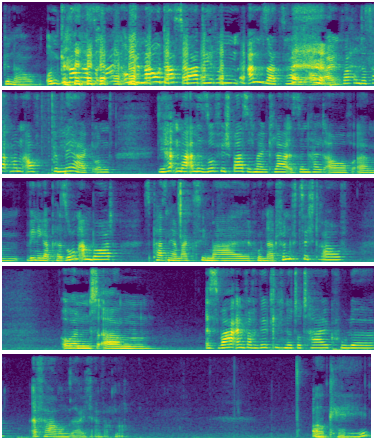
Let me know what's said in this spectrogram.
Genau. Und genau das, nein, und genau das war deren Ansatz halt auch einfach. Und das hat man auch gemerkt. Und die hatten da alle so viel Spaß. Ich meine, klar, es sind halt auch ähm, weniger Personen an Bord. Es passen ja maximal 150 drauf. Und ähm, es war einfach wirklich eine total coole Erfahrung, sage ich einfach mal. Okay.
